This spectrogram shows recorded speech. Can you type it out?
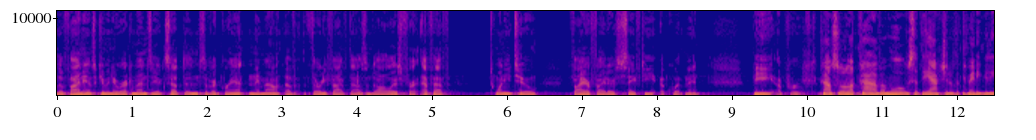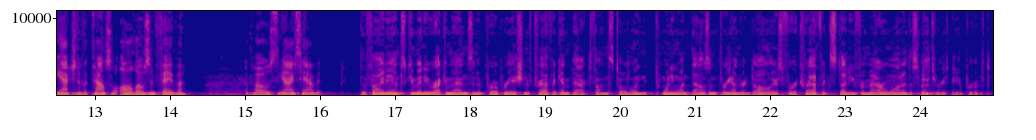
The Finance Committee recommends the acceptance of a grant in the amount of $35,000 for FF22 firefighter safety equipment. be approved. Councilor LaCava moves that the action of the committee be the action of the council. All those in favor? Aye. Opposed? The ayes have it. The Finance Committee recommends an appropriation of traffic impact funds totaling $21,300 for a traffic study for marijuana dispensaries be approved.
